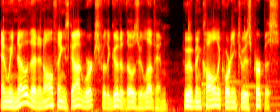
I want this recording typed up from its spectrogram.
and we know that in all things God works for the good of those who love him, who have been called according to his purpose.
